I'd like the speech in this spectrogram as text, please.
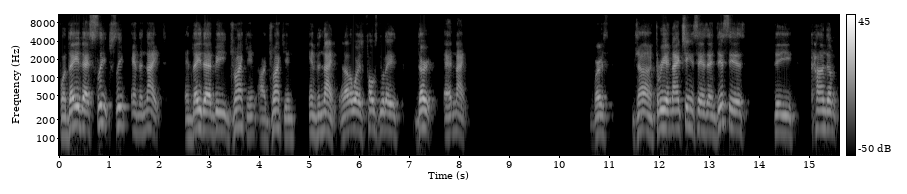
For they that sleep, sleep in the night, and they that be drunken are drunken in the night. In other words, folks do they dirt at night. Verse John 3 and 19 says, and this is the condemn,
